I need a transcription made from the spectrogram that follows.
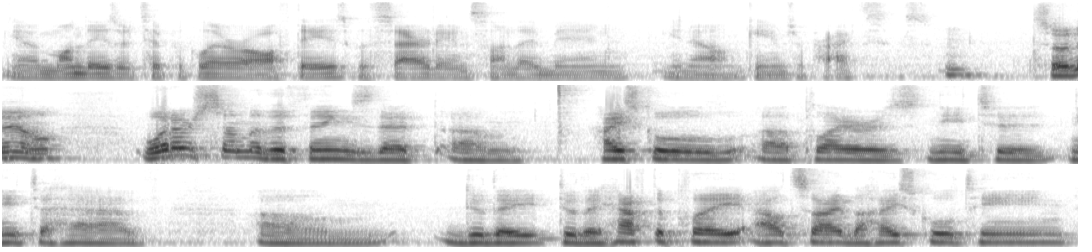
you know, Mondays are typically our off days, with Saturday and Sunday being, you know, games or practices. So now, what are some of the things that um, high school uh, players need to need to have? Um, do they do they have to play outside the high school team?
